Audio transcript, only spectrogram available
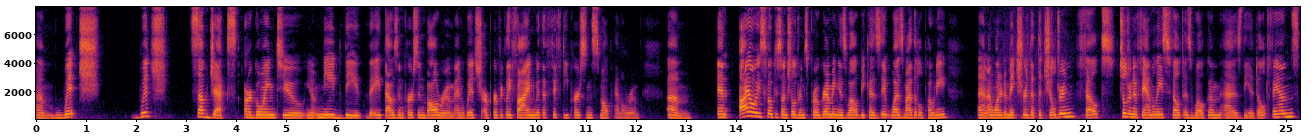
Um which which subjects are going to you know need the the 8000 person ballroom and which are perfectly fine with a 50 person small panel room. Um and i always focus on children's programming as well because it was my little pony and i wanted to make sure that the children felt children and families felt as welcome as the adult fans.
